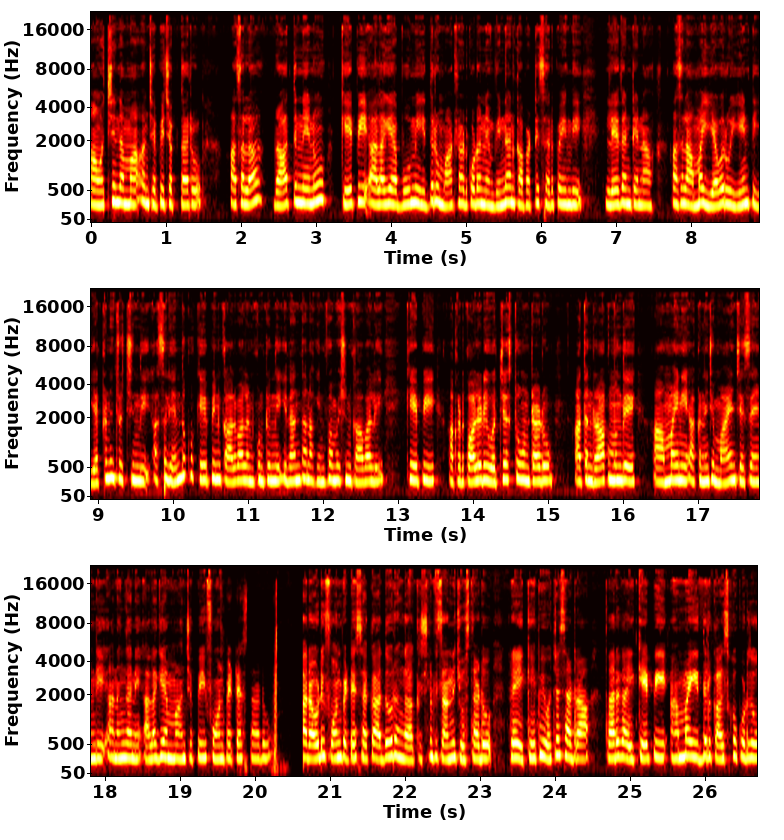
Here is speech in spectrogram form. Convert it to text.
"ఆ, వచ్చిందమ్మా అని చెప్పి చెప్తారు. అసలు రాత్రి నేను కేపీ అలాగే ఆ భూమి ఇద్దరు మాట్లాడుకోవడం నేను విన్నాను కాబట్టి సరిపోయింది. లేదంటేనా? అసలు అమ్మాయి ఎవరు? ఏంటి? ఎక్కడి నుంచి వచ్చింది? అసలు ఎందుకు కేపీని కావాలనుకుంటుంది ఇదంతా నాకు ఇన్ఫర్మేషన్ కావాలి. కేపీ అక్కడికి ఆల్రెడీ వచ్చేస్తూ ఉంటాడు. అతను రాకముందే ఆ అమ్మాయిని అక్కడి నుంచి మాయం చేసేయండి అనగానే అలాగే అమ్మా అని చెప్పి ఫోన్ పెట్టేస్తాడు. ఆ రౌడీ ఫోన్ పెట్టేశాక దూరంగా కృష్ణప్రసాద్ని చూస్తాడు. రే కేపీ వచ్చేసాడ్రా త్వరగా ఈ కేపీ అమ్మాయి ఇద్దరు కలుసుకోకూడదు.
